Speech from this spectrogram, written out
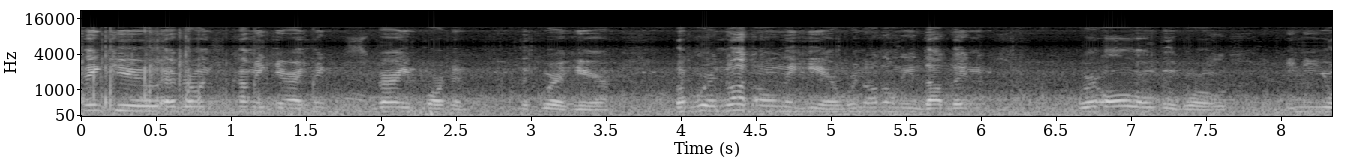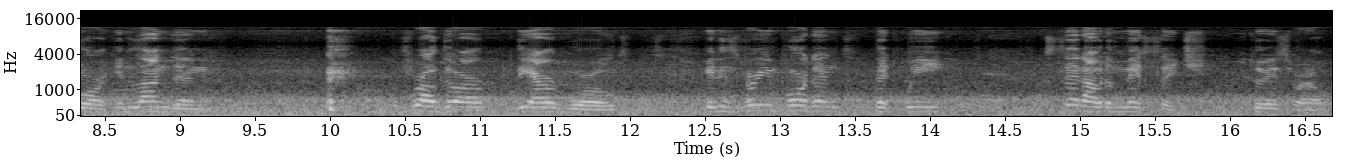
Thank you everyone for coming here. I think it's very important that we're here. But we're not only here, we're not only in Dublin, we're all over the world, in New York, in London, throughout the, the Arab world. It is very important that we send out a message to Israel,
